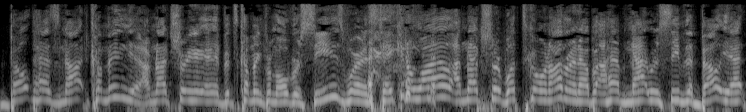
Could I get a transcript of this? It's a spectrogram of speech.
Belt has not come in yet. I'm not sure if it's coming from overseas where it's taken a while. I'm not sure what's going on right now, but I have not received the belt yet,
